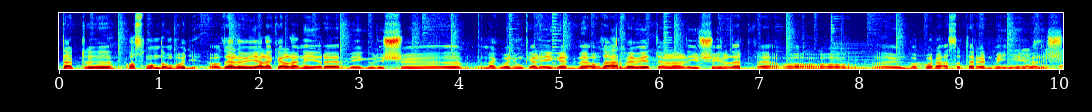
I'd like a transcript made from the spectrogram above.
tehát azt mondom, hogy az előjelek ellenére végül is meg vagyunk elégedve az árbevétellel is, illetve a, a őszbakvarászat eredményével is.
